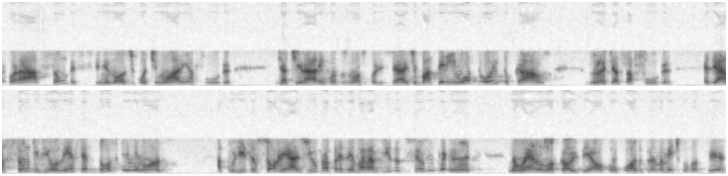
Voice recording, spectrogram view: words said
Agora, a ação desses criminosos de continuarem a fuga, de atirarem contra os nossos policiais, de baterem oito carros durante essa fuga, Quer dizer, a ação de violência é dos criminosos. A polícia só reagiu para preservar a vida dos seus integrantes. Não era o local ideal, concordo plenamente com você.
